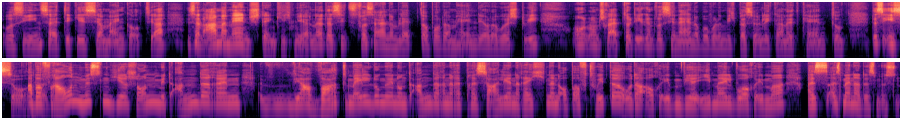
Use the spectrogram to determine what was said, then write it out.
was jenseitig ist, ja mein Gott, ja. Ist ein armer Mensch, denke ich mir. Ne? Der sitzt vor seinem Laptop oder am Handy oder wurscht wie und, und schreibt halt irgendwas hinein, obwohl er mich persönlich gar nicht kennt. Und das ist so. Aber Frauen müssen hier schon mit anderen ja, Wortmeldungen und anderen Repressalien rechnen, ob auf Twitter oder auch eben via E-Mail, wo auch immer, als, als Männer das müssen.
